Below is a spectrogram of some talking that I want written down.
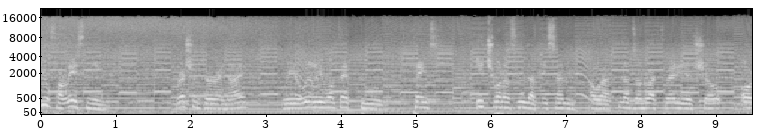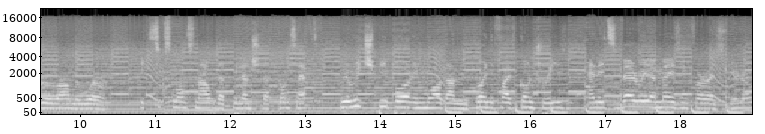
Thank you for listening. Rushanter and I, we really wanted to thank each one of you that listen our Knobs on Rock radio show all around the world. It's six months now that we launched that concept. We reach people in more than 25 countries and it's very amazing for us, you know?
